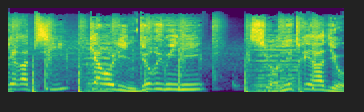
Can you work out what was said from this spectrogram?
Thérapie, Caroline Derumini sur Nutri Radio.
